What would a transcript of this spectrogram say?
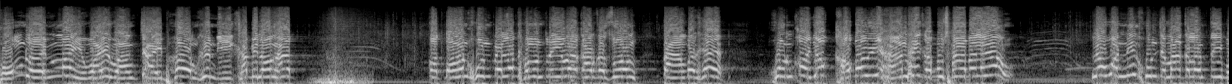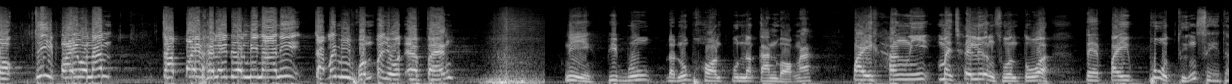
ผมเลยไม่ไว้วางใจเพิ่มขึ้นอีกครับพี่น้องครับ ก็ตอนคุณเป็นรัฐมนตรีว่าการกระทรวงต่างประเทศ คุณก็ยกเขาพระวิหารให้กับบูชาไปแล้ว แล้ววันนี้คุณจะมาการันตีบอกที่ไปวันนั้นจะไปภายในเดือนมีนานี้จะไม่มีผลประโยชน์แอบแฝง นี่พี่บรูคดนุพรปุณกันบอกนะ ไปครั้งนี้ไม่ใช่เรื่องส่วนตัว แต่ไปพูดถึงเศรษฐ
